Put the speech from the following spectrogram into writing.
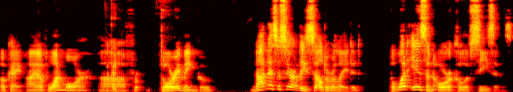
Okay, I have one more uh, Okay. from Dory Mingu. Not necessarily Zelda related, but what is an Oracle of Seasons?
